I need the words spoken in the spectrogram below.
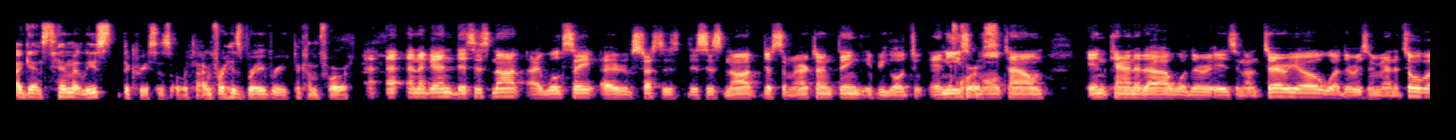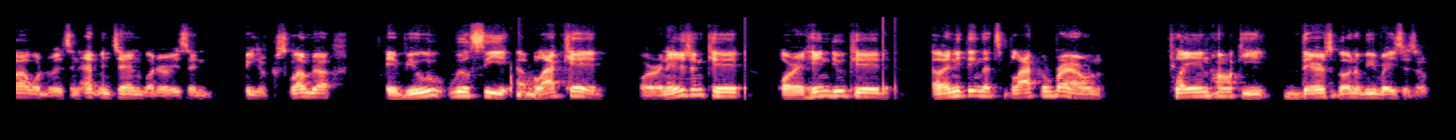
against him at least decreases over time for his bravery to come forward. And again, this is not. I will say, I will stress this. This is not just a maritime thing. If you go to any small town in Canada, whether it's in Ontario, whether it's in Manitoba, whether it's in Edmonton, whether it's in British Columbia, if you will see a black kid or an Asian kid or a Hindu kid or anything that's black or brown playing hockey, there's going to be racism.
